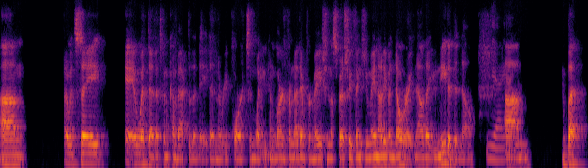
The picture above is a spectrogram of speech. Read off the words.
um, i would say and with that it's going to come back to the data and the reports and what you can learn from that information especially things you may not even know right now that you needed to know yeah, yeah. Um, but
